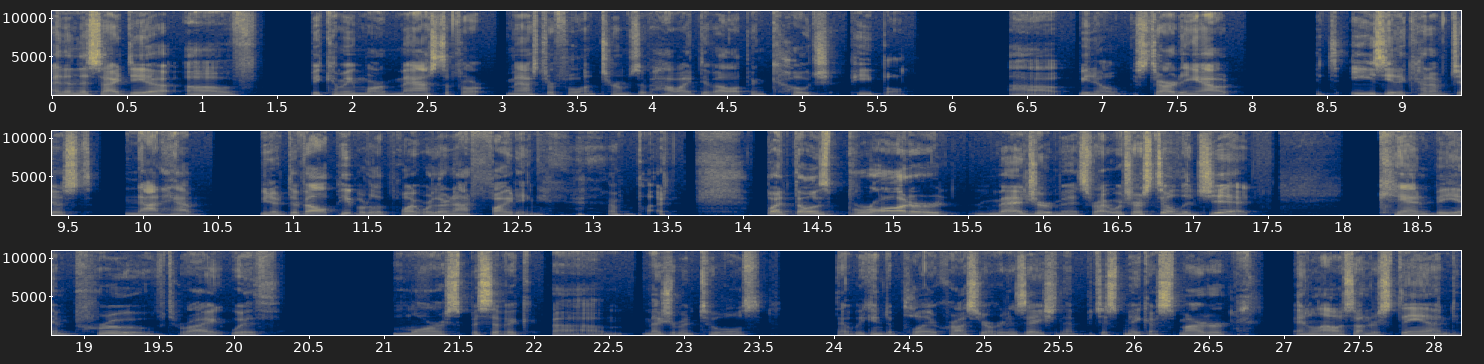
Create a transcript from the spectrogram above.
And then this idea of becoming more masterful, masterful in terms of how I develop and coach people. Uh, you know, starting out, it's easy to kind of just not have, you know, develop people to the point where they're not fighting. but but those broader measurements, right, which are still legit, can be improved, right, with more specific um, measurement tools that we can deploy across the organization that just make us smarter and allow us to understand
